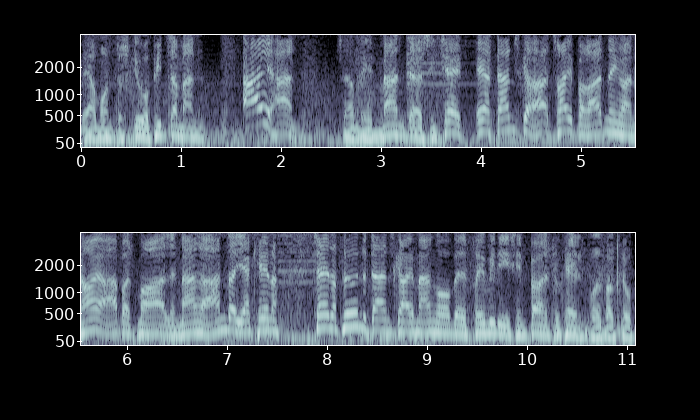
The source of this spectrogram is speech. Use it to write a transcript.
Vermund beskriver pizzamanden. Ej han! Altså, Som en mand, der citat, er dansker, har tre forretninger og en højere arbejdsmoral end mange andre, jeg kender, taler flydende dansker i mange år været frivillig i sin børns lokale fodboldklub.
